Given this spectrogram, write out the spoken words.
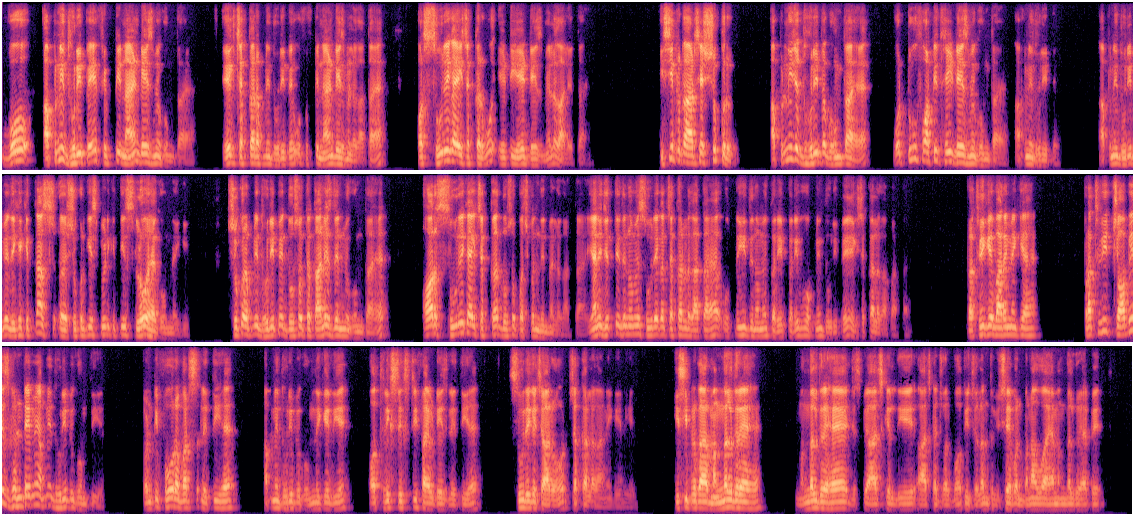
वो अपनी धुरी पे 59 डेज़ में घूमता है। एक चक्कर अपनी धुरी पे वो 59 डेज़ में लगाता है और सूर्य का एक चक्कर वो 88 डेज़ में लगा लेता है। इसी प्रकार से शुक्र अपनी जो धुरी पे घूमता है, वो 243 डेज़ में घूमता है, अपनी धुरी पे। अपनी धुरी पे देखिए कितना शुक्र की स्पीड कितनी स्लो है घूमने की। शुक्र अपनी धुरी पे 243 दिन में घूमता है और सूर्य का एक चक्कर 255 दिन में लगाता है। यानी जितने दिनों में सूर्य का चक्कर लगाता है, उतने ही दिनों में करीब करीब वो अपनी दूरी पे एक चक्कर लगा पाता है। पृथ्वी के बारे में क्या है? पृथ्वी 24 घंटे में अपनी धुरी पे घूमती है। 24 फोर आवर्स लेती है अपनी धुरी पे घूमने के लिए और 365 डेज़ लेती है। सूर्य के चारों ओर चक्कर लगाने के लिए। इसी प्रकार मंगल ग्रह है। मंगल ग्रह है जिसपे आज के लिए आज का जो बहुत ही ज्वलंत विषय बना हुआ है मंगल ग्रह पे।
